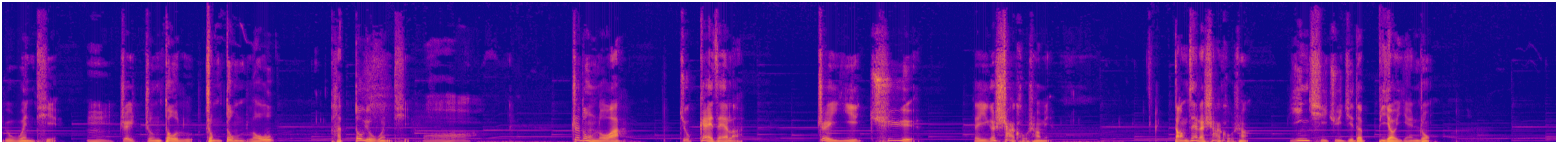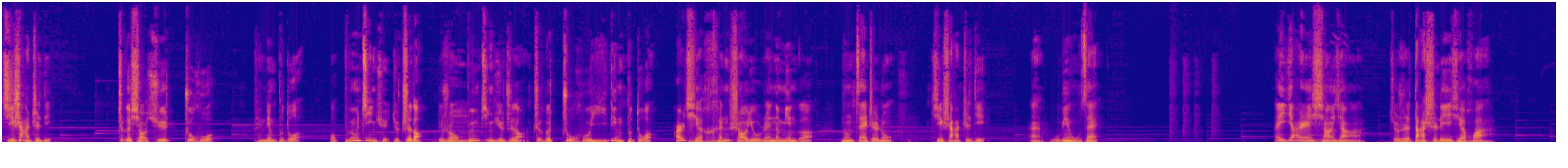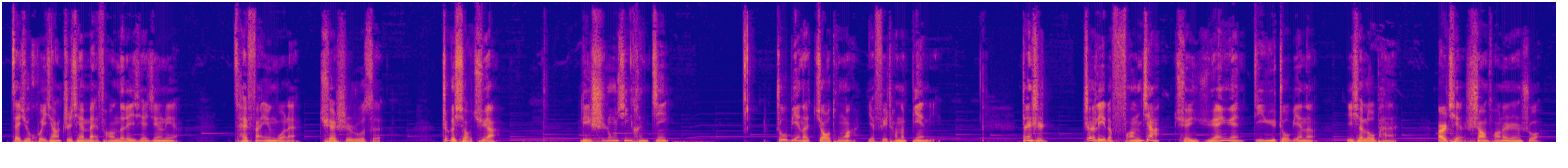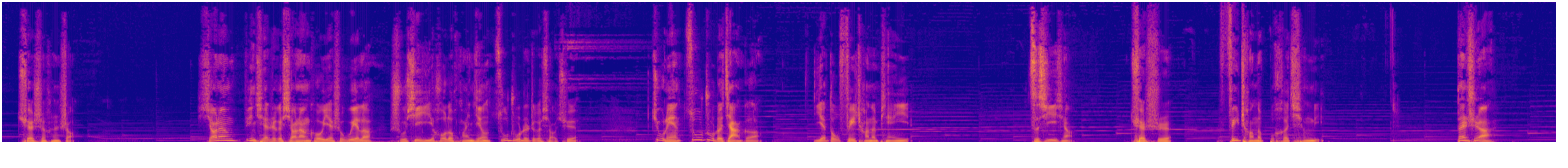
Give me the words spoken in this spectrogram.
有问题。”嗯，这整栋整栋楼，它都有问题哦。这栋楼啊，就盖在了这一区域的一个煞口上面，挡在了煞口上，阴气聚集的比较严重，极煞之地。这个小区住户肯定不多，我不用进去就知道，就说我不用进去就知道，这个住户一定不多，而且很少有人的命格能在这种。极煞之地，哎，无病无灾。哎，一家人想想啊，就是大师的一些话，再去回想之前买房子的一些经历，才反应过来，确实如此。这个小区啊，离市中心很近，周边的交通啊也非常的便利。但是这里的房价却远远低于周边的一些楼盘，而且上房的人数确实很少。小两，并且这个小两口也是为了熟悉以后的环境租住了这个小区，就连租住的价格也都非常的便宜。仔细一想，确实非常的不合情理。但是啊，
